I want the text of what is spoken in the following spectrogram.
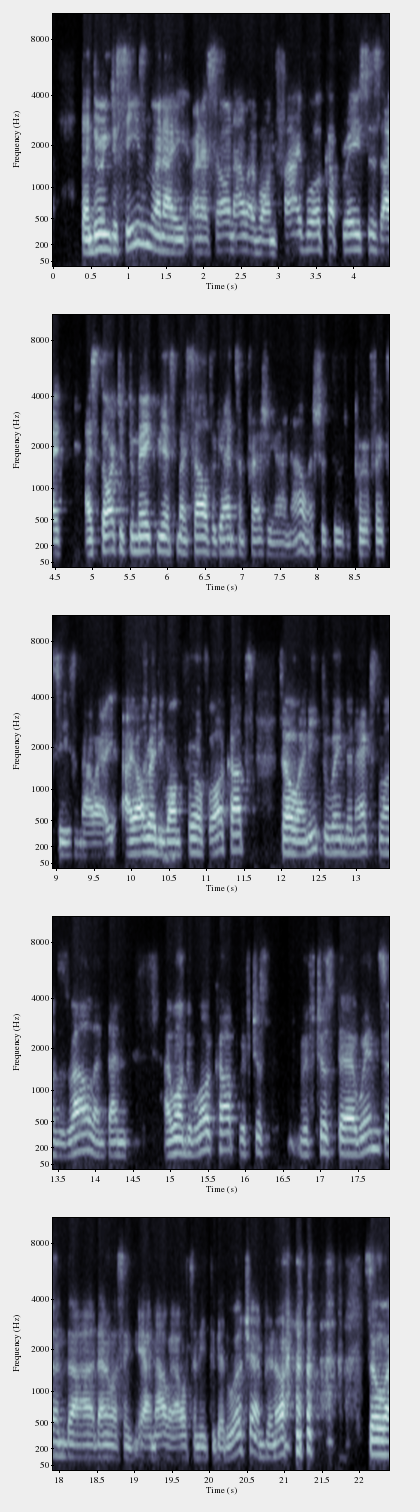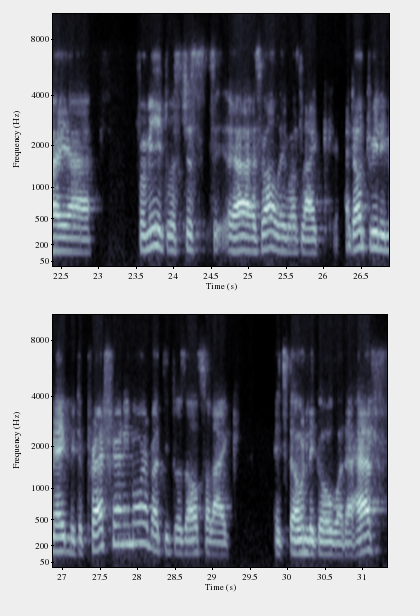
then during the season when i when i saw now i won five world cup races i i started to make me as myself again some pressure. Yeah now i should do the perfect season. Now i i already won four world cups so i need to win the next ones as well. And then i won the world cup with just with just the wins and uh, then I was thinking, yeah, now I also need to get world champion. Or so I, uh, for me, it was just as well. It was like I don't really make me the pressure anymore, but it was also like it's the only goal what I have,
